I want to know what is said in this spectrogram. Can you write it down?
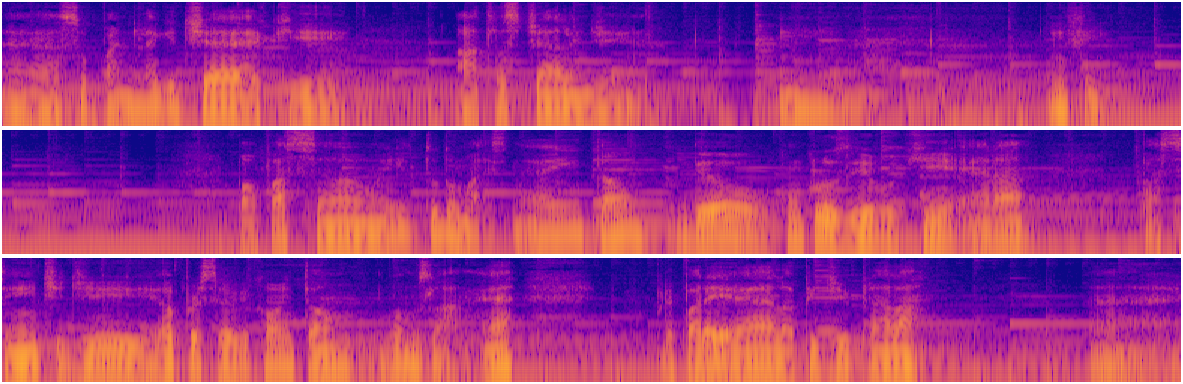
É, supine leg check, Atlas Challenge, enfim, palpação e tudo mais, né? Então deu conclusivo que era paciente de upper cervical, então vamos lá, né? Preparei ela, pedi para ela é,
